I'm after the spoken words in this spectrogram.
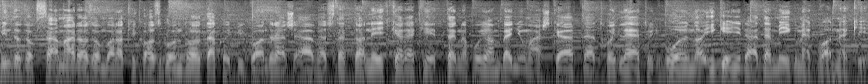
Mindazok számára azonban, akik azt gondolták, hogy Piko András elvesztette a négy kerekét, tegnap olyan benyomást keltett, hogy lehet, hogy volna igényre, de még megvan neki.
